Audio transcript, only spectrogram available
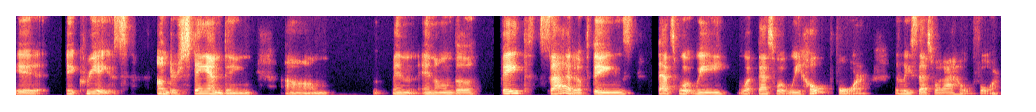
it it creates understanding um and and on the faith side of things that's what we what that's what we hope for at least that's what I hope for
